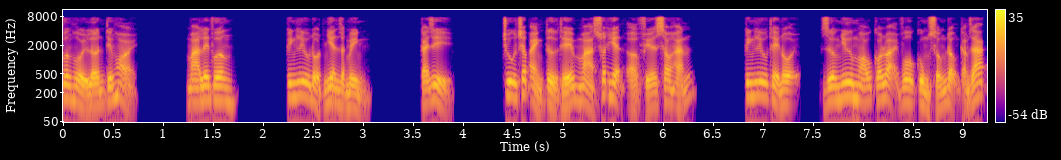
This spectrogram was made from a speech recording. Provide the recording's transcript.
Phương hồi lớn tiếng hỏi. Mà lên phương kinh lưu đột nhiên giật mình. Cái gì? Chu chấp ảnh tử thế mà xuất hiện ở phía sau hắn. Kinh lưu thể nội, dường như máu có loại vô cùng sống động cảm giác.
